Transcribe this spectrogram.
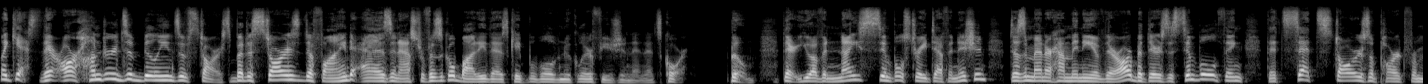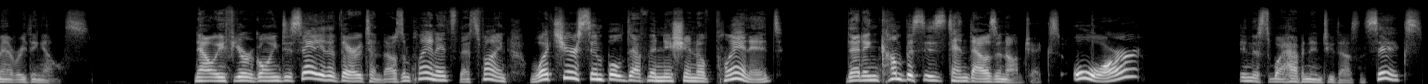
Like, yes, there are hundreds of billions of stars, but a star is defined as an astrophysical body that is capable of nuclear fusion in its core. Boom. There, you have a nice, simple, straight definition. Doesn't matter how many of there are, but there's a simple thing that sets stars apart from everything else. Now, if you're going to say that there are 10,000 planets, that's fine. What's your simple definition of planet that encompasses 10,000 objects? Or, and this is what happened in 2006,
